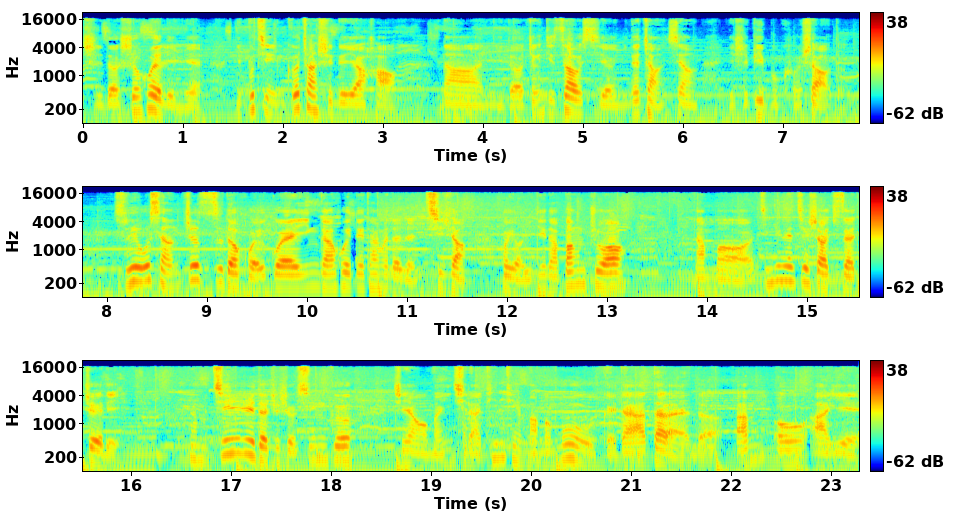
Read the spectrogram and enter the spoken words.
值的社会里面，你不仅歌唱实力要好，那你的整体造型、你的长相也是必不可少的。所以我想这次的回归应该会对他们的人气上会有一定的帮助哦。那么今天的介绍就在这里。那么今日的这首新歌，请让我们一起来听听妈妈木给大家带来的 M O R Y，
